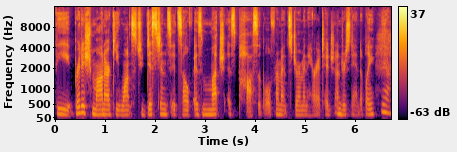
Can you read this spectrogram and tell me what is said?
the British monarchy wants to distance itself as much as possible from its German heritage, understandably. Yeah.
